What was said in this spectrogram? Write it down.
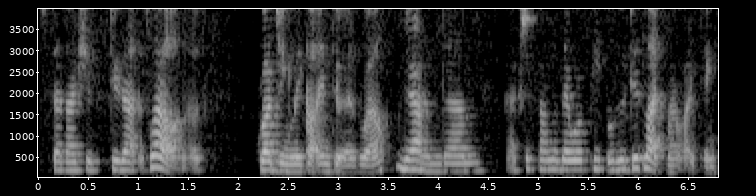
said I should do that as well, and I was grudgingly got into it as well. Yeah. And um, I actually found that there were people who did like my writing.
